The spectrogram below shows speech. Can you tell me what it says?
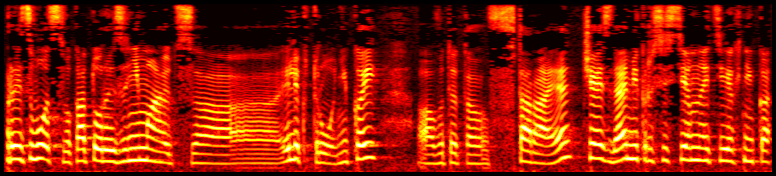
производства, которые занимаются электроникой, а, вот это вторая часть, да, микросистемная техника,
